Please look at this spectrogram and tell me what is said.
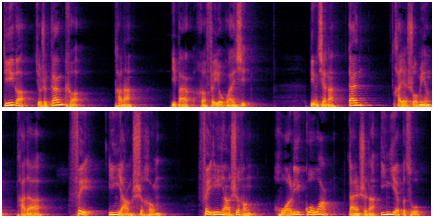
第一个就是干咳，它呢一般和肺有关系，并且呢干，它也说明它的肺阴阳失衡。肺阴阳失衡，火力过旺，但是呢阴液不足，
